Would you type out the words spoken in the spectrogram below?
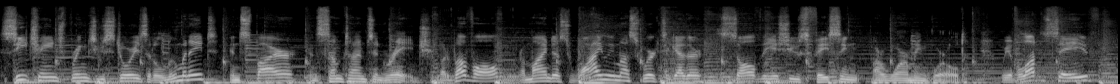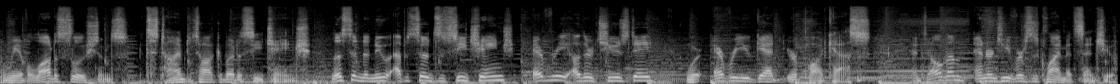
Sea Change brings you stories that illuminate, inspire, and sometimes enrage. But above all, remind us why we must work together to solve the issues facing our warming world. We have a lot to save, and we have a lot of solutions. It's time to talk about a sea change. Listen to new episodes of Sea Change every other Tuesday, wherever you get your podcasts. And tell them Energy versus Climate sent you.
